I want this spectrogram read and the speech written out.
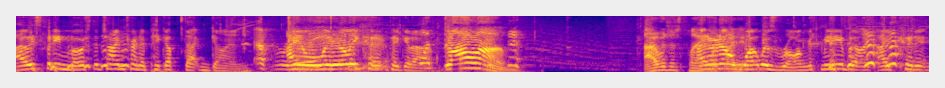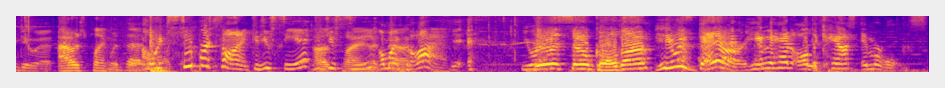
I was spending most of the time trying to pick up that gun. I Really? literally couldn't pick it up. Golem! I was just playing I don't with know my- what was wrong with me, but like I couldn't do it. I was playing with That- that. Oh, it's supersonic! Did you see it? Did you see? with Oh my that. god! Yeah. You He were. was so golden. He was there. He had all the chaos emeralds.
